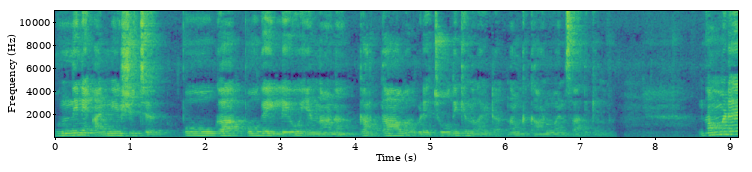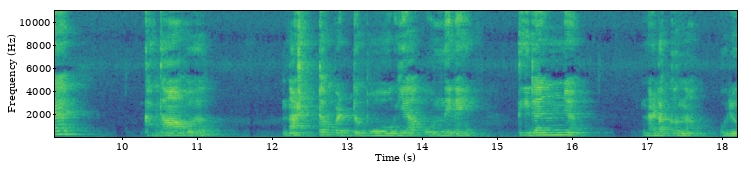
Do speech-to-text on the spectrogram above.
ഒന്നിനെ അന്വേഷിച്ച് പോക പോകയില്ലയോ എന്നാണ് കർത്താവ് ഇവിടെ ചോദിക്കുന്നതായിട്ട് നമുക്ക് കാണുവാൻ സാധിക്കുന്നത്. നമ്മുടെ കർത്താവ് നഷ്ടപ്പെട്ടു പോയ ഒന്നിനെ തിരഞ്ഞ് നടക്കുന്ന ഒരു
